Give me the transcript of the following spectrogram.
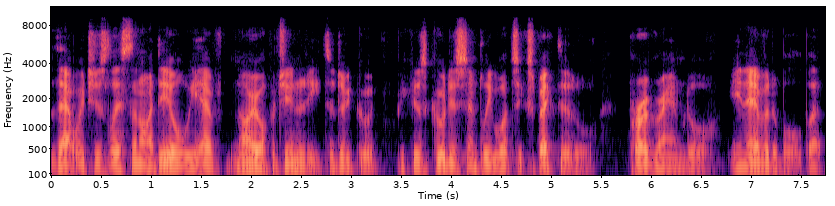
that which is less than ideal, we have no opportunity to do good because good is simply what's expected or programmed or inevitable. But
